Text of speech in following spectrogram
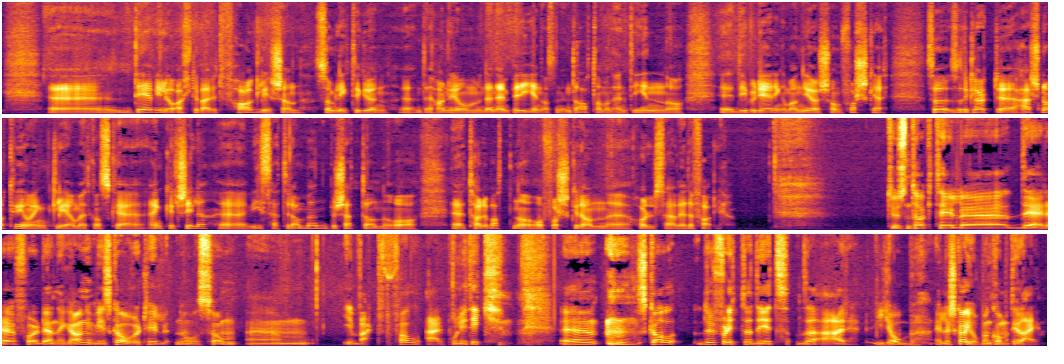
det vil jo alltid være et faglig skjønn som ligger til grunn. Det handler jo om den empirien, altså den data man henter inn og de vurderinger man gjør som forsker. Så, så det er klart, her snakker vi jo egentlig om et ganske enkelt skille. Vi setter rammen, budsjettene og tar debatten, og forskerne holder seg ved det faglige. Tusen takk til eh, dere for denne gang. Vi skal over til noe som um, i hvert fall er politikk. Skal du flytte dit det er jobb, eller skal jobben komme til deg?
